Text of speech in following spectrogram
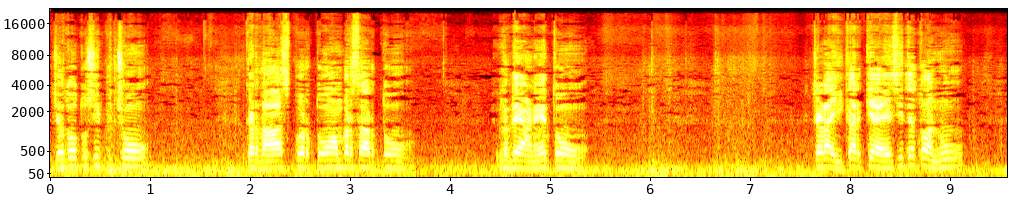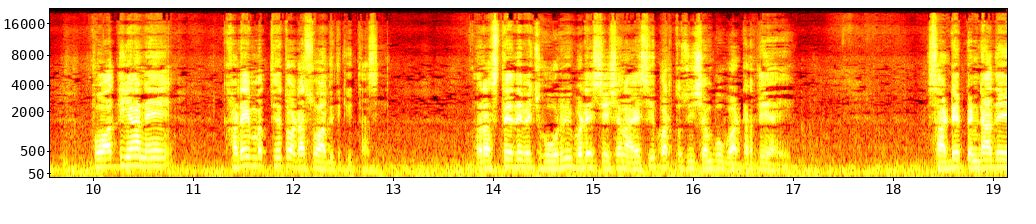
ਜਦੋਂ ਤੁਸੀਂ ਪਿੱਛੋਂ ਗੁਰਦਾਸਪੁਰ ਤੋਂ, ਅੰਮ੍ਰਿਤਸਰ ਤੋਂ, ਲੁਧਿਆਣੇ ਤੋਂ ਚੜ੍ਹਾਈ ਕਰਕੇ ਆਏ ਸੀ ਤੇ ਤੁਹਾਨੂੰ ਪੁਆਧੀਆਂ ਨੇ ਖੜੇ ਮੱਥੇ ਤੁਹਾਡਾ ਸਵਾਗਤ ਕੀਤਾ ਸੀ। ਰਸਤੇ ਦੇ ਵਿੱਚ ਹੋਰ ਵੀ ਬੜੇ ਸਟੇਸ਼ਨ ਆਏ ਸੀ, ਪਰ ਤੁਸੀਂ ਸ਼ੰਭੂ ਬਾਰਡਰ ਤੇ ਆਏ। ਸਾਡੇ ਪਿੰਡਾਂ ਦੇ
